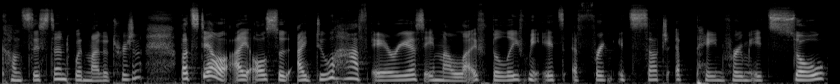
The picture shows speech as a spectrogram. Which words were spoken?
consistent with my nutrition. But still i also i do have areas in my life believe me it's a freak it's such a pain for me. It's so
